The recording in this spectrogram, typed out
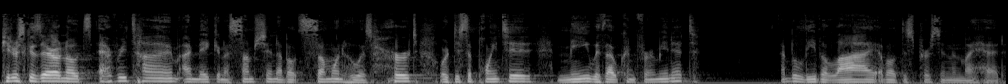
Peter Scazzero notes every time I make an assumption about someone who has hurt or disappointed me without confirming it, I believe a lie about this person in my head.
